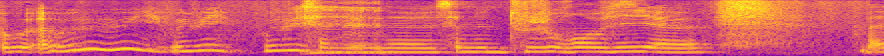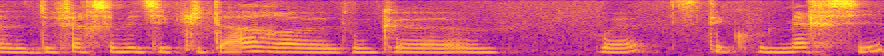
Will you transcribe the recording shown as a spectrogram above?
Ah oui, oui, oui, oui, oui, oui, ça, me donne, ça me donne toujours envie bah, de faire ce métier plus tard. donc, ouais, c'était cool, merci.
